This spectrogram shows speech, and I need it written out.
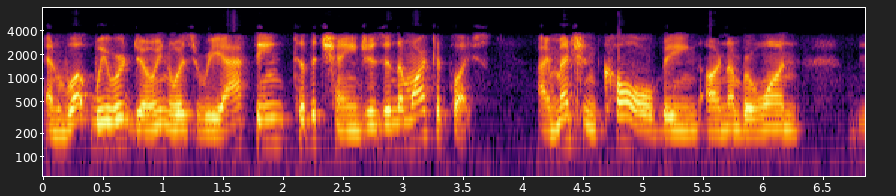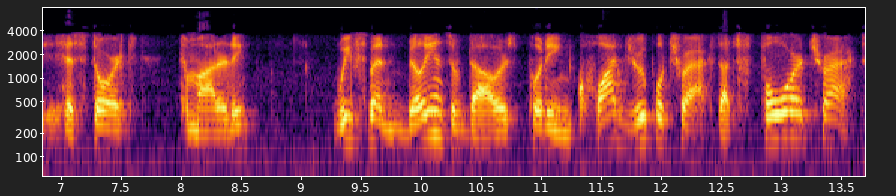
and what we were doing was reacting to the changes in the marketplace. I mentioned coal being our number one historic commodity. We've spent billions of dollars putting quadruple tracks, that's four tracks,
